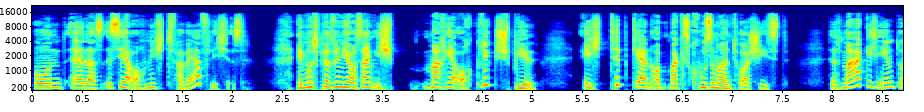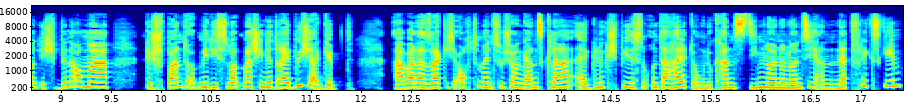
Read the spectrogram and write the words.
Und äh, das ist ja auch nichts Verwerfliches. Ich muss persönlich auch sagen, ich mache ja auch Glücksspiel. Ich tippe gern, ob Max Kruse mal ein Tor schießt. Das mag ich eben und ich bin auch mal gespannt, ob mir die Slotmaschine drei Bücher gibt. Aber da sage ich auch zu meinen Zuschauern ganz klar, äh, Glücksspiel ist eine Unterhaltung. Du kannst 7,99 an Netflix geben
